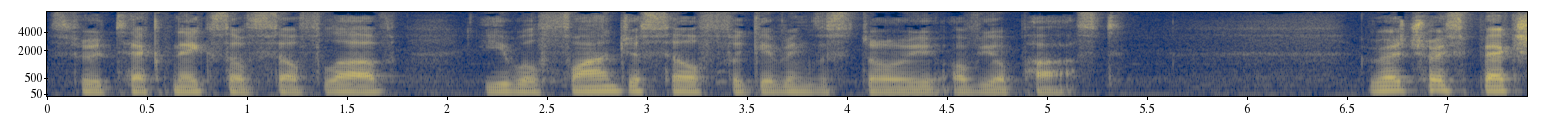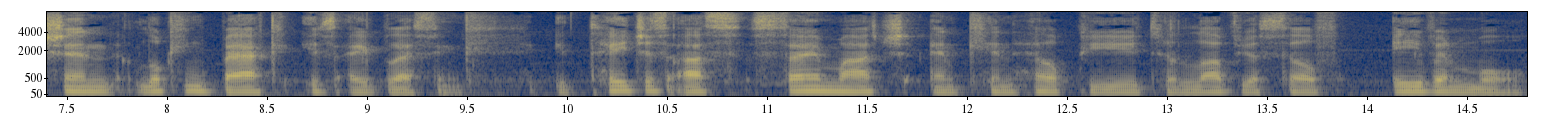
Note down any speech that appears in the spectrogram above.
through techniques of self-love, you will find yourself forgiving the story of your past. Retrospection, looking back, is a blessing. It teaches us so much and can help you to love yourself even more.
